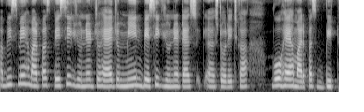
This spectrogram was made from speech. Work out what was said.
अब इसमें हमारे पास बेसिक यूनिट जो है, जो मेन बेसिक यूनिट है स्टोरेज का, वो है हमारे पास बिट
